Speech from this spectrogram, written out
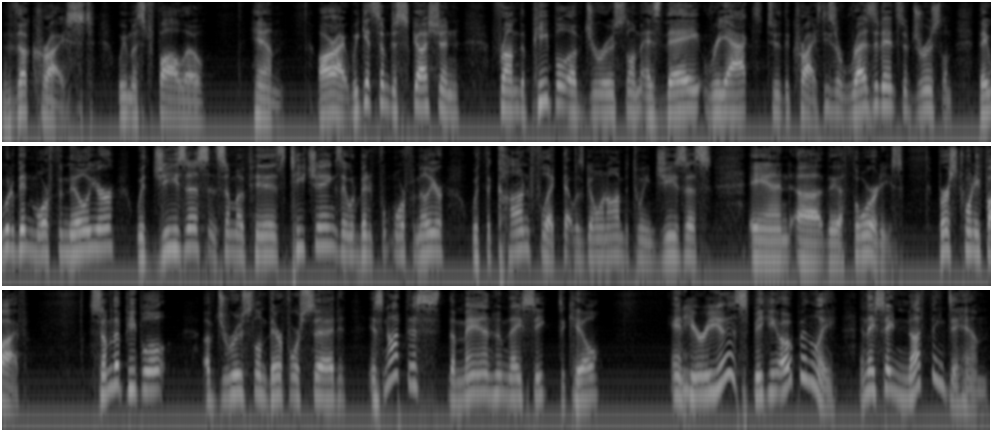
the Christ. We must follow him. All right, we get some discussion from the people of Jerusalem as they react to the Christ. These are residents of Jerusalem. They would have been more familiar with Jesus and some of his teachings. They would have been more familiar with the conflict that was going on between Jesus and uh, the authorities. Verse 25 Some of the people of Jerusalem therefore said, Is not this the man whom they seek to kill? And here he is speaking openly, and they say nothing to him.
